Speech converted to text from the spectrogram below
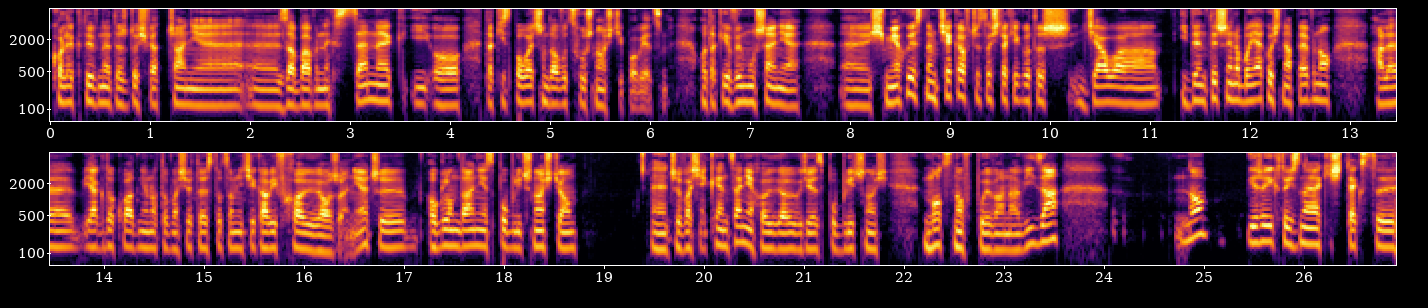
kolektywne też doświadczanie e, zabawnych scenek i o taki społeczny dowód słuszności, powiedzmy. O takie wymuszenie e, śmiechu. Jestem ciekaw, czy coś takiego też działa identycznie, no bo jakoś na pewno, ale jak dokładnie, no to właśnie to jest to, co mnie ciekawi w horrorze, nie? Czy oglądanie z publicznością czy właśnie kręcenie horroru, gdzie jest publiczność, mocno wpływa na widza. No, jeżeli ktoś zna jakieś teksty,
